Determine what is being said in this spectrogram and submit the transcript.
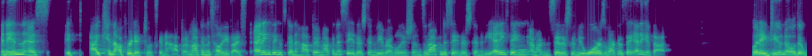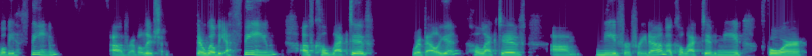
And in this, it I cannot predict what's going to happen. I'm not going to tell you guys anything that's going to happen. I'm not going to say there's going to be revolutions. I'm not going to say there's going to be anything. I'm not going to say there's going to be wars. I'm not going to say any of that. But I do know there will be a theme of revolution. There will be a theme of collective rebellion, collective um, need for freedom, a collective need for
